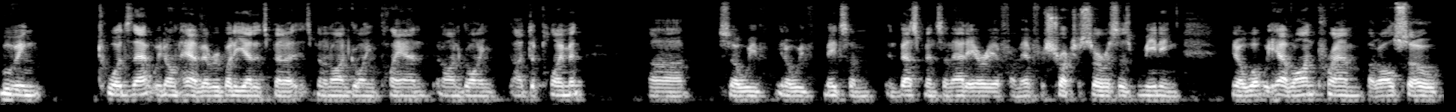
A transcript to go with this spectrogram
moving towards that. We don't have everybody yet. It's been a, it's been an ongoing plan, an ongoing uh, deployment. Uh, so we've you know we've made some investments in that area from infrastructure services, meaning you know what we have on prem, but also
